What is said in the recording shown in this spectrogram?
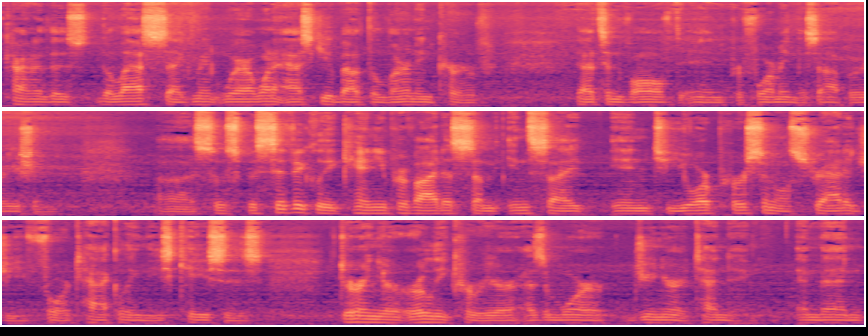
kind of this the last segment where I want to ask you about the learning curve that's involved in performing this operation. Uh, so, specifically, can you provide us some insight into your personal strategy for tackling these cases during your early career as a more junior attending? And then,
